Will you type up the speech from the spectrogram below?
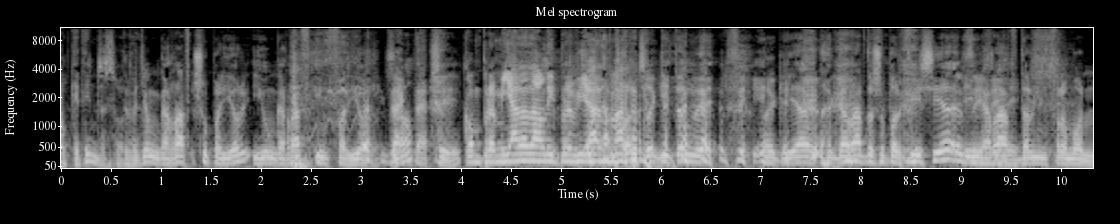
El que tens a De sota. fet, hi ha un garraf superior i un garraf inferior, Exacte. no? Sí. Com premià de dalt i premià de mar. Doncs aquí també. Sí. Aquí hi ha garraf de superfície Sí, i sí, garraf sí. de l'inframont.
